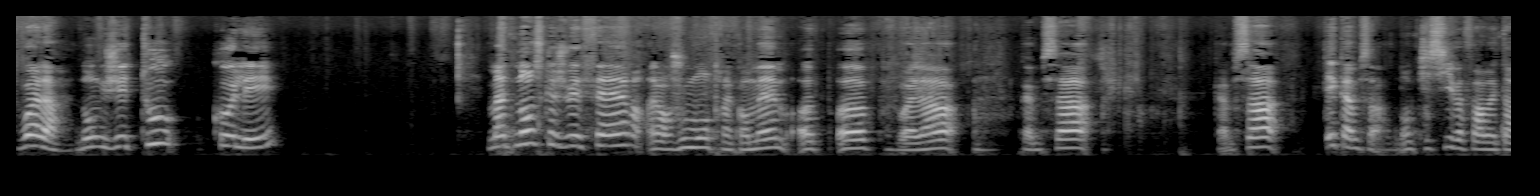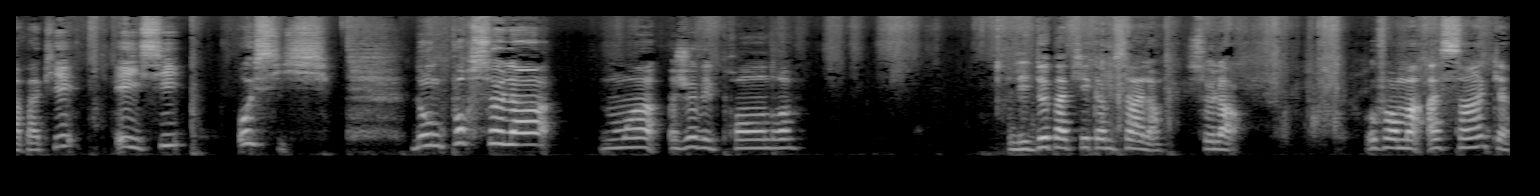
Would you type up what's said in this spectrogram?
voilà, donc j'ai tout collé. Maintenant, ce que je vais faire, alors je vous montre hein, quand même, hop, hop, voilà, comme ça, comme ça et comme ça. Donc ici, il va falloir mettre un papier et ici aussi. Donc pour cela, moi, je vais prendre les deux papiers comme ça, là, ceux-là, au format A5.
